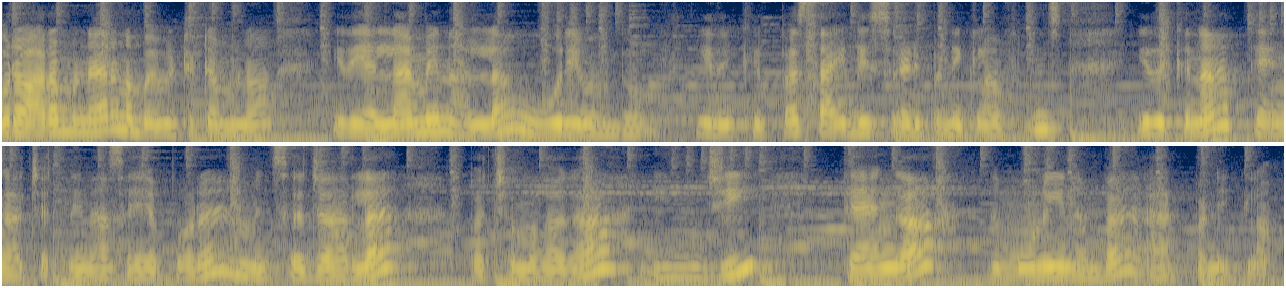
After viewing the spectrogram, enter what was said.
ஒரு அரை மணி நேரம் நம்ம விட்டுட்டோம்னா இது எல்லாமே நல்லா ஊறி வந்துடும் இதுக்கு இப்போ சைட் டிஷ் ரெடி பண்ணிக்கலாம் ஃப்ரெண்ட்ஸ் இதுக்கு நான் தேங்காய் சட்னி தான் செய்ய போகிறேன் மிக்சர் ஜாரில் பச்சை மிளகா இஞ்சி தேங்காய் இது மூணையும் நம்ம ஆட் பண்ணிக்கலாம்.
